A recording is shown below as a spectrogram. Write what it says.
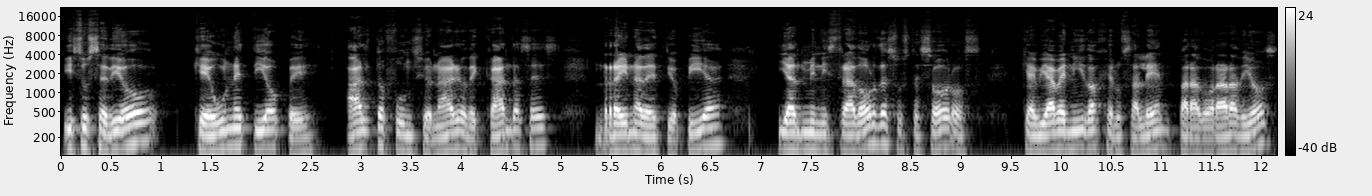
y sucedió que un etíope, alto funcionario de Cándaces, reina de Etiopía, y administrador de sus tesoros, que había venido a Jerusalén para adorar a Dios,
